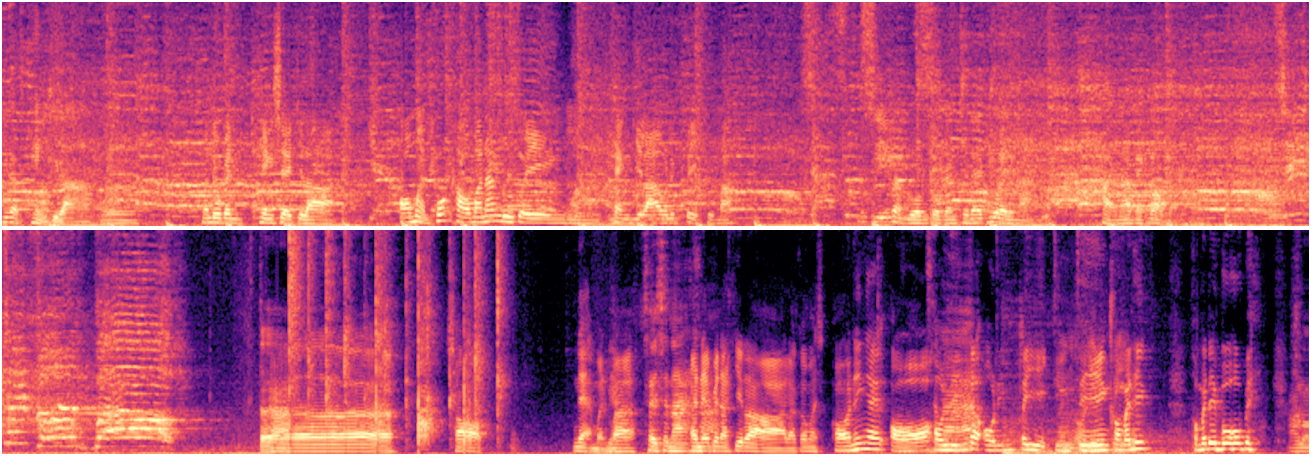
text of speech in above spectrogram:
ที่แบบแข่งกีฬา มันดูเป็นเพลงเชียร์กีฬาอ๋อเหมือนพวกเขามานั่งดูตัวเอง แข่งกีฬาโอลิมปิกถูกไหมชี้แบบรวมตัวกันจะได้ถ้วยเลยนะถ่ายหน้าแบ็คดอปอะเชอบ เนี่ยเหมือนมา ชัยชนะอันนี้เป็นนักกีฬาแล้วก็มา อ๋อ นี่ไง อ๋อเขาลิงก์กับโอลิมปิกจริง ๆ เขาไม่ได้เขาไม่ได้โบเบไปอเอ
